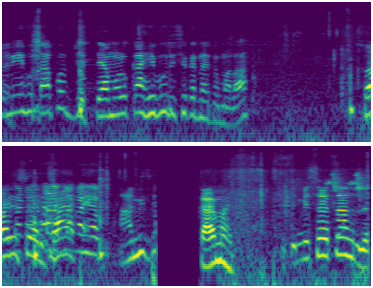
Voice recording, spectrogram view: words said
तुम्ही होता पबजीत त्यामुळे काही बोलू शकत नाही तुम्हाला. सॉरी सर काय आम्ही काय माहिती? ते मिसळ चांगलं.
